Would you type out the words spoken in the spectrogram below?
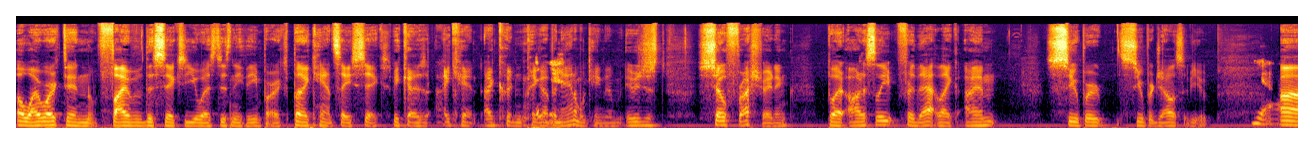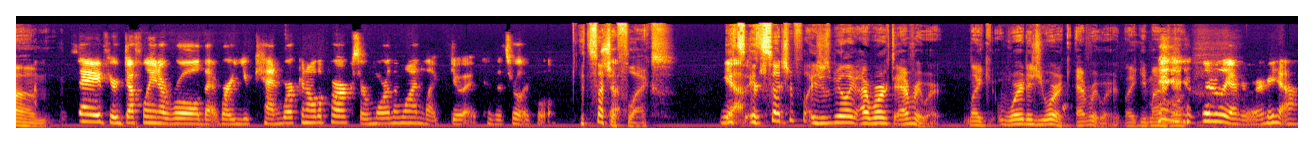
"Oh, I worked in five of the six U.S. Disney theme parks," but I can't say six because I can't. I couldn't pick up an Animal Kingdom. It was just so frustrating. But honestly, for that, like, I'm super, super jealous of you. Yeah. Um. Say if you're definitely in a role that where you can work in all the parks or more than one, like, do it because it's really cool. It's such so. a flex. Yeah. It's, it's sure. such a flex. You just be like, I worked everywhere. Like, where did you work? Everywhere. Like, you might. Well. Literally everywhere. Yeah.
